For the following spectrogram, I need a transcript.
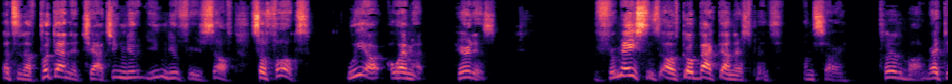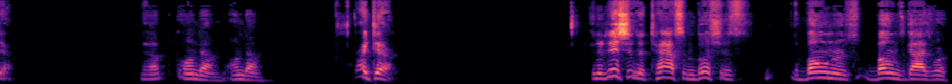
That's enough. Put that in the chat. You can do you can do it for yourself. So, folks, we are. Oh, wait a minute. Here it is. Freemasons. Oh, go back down there, Spence. I'm sorry. Clear the bottom. Right there. Yep. Going down. On down. Right there. In addition to Tafts and Bushes, the Boners Bones guys were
